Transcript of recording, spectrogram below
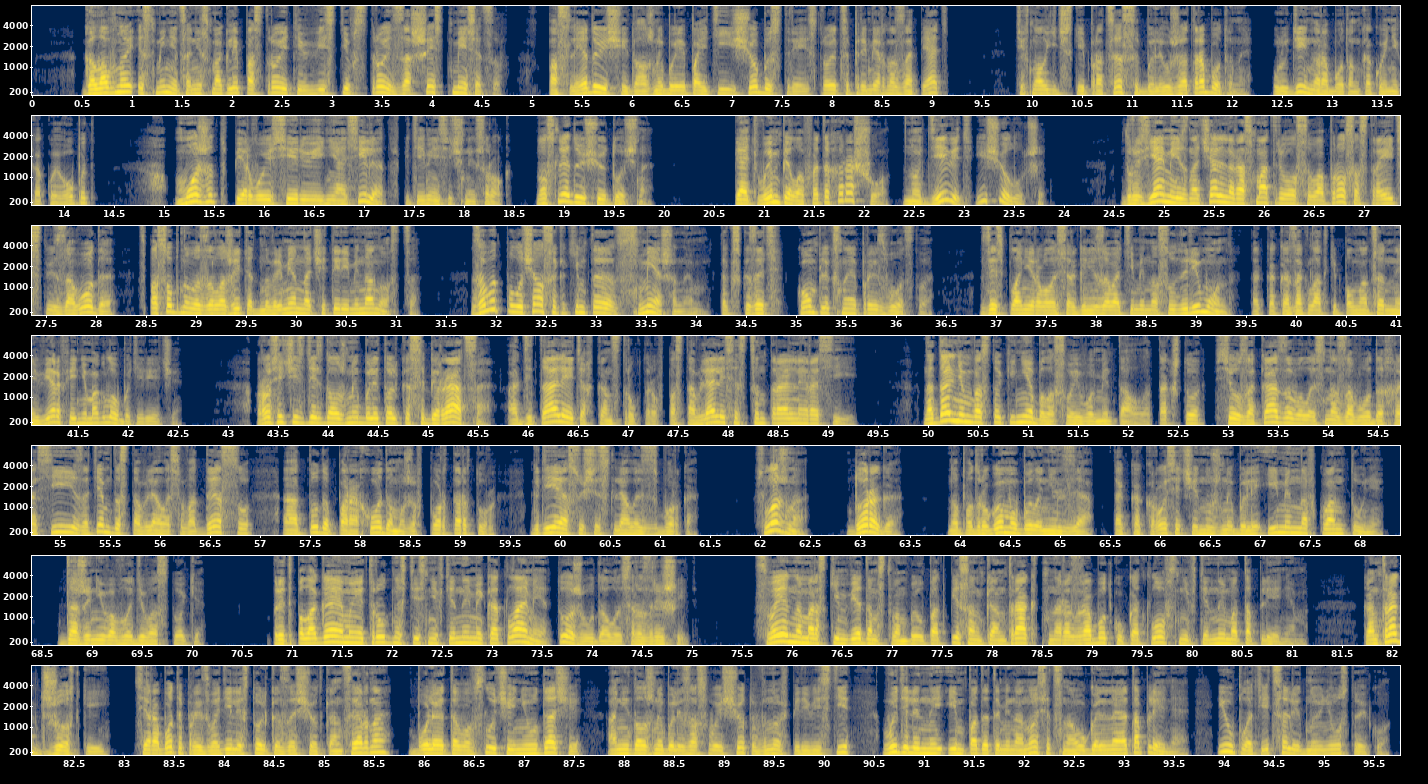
Головной эсминец они смогли построить и ввести в строй за 6 месяцев. Последующие должны были пойти еще быстрее и строиться примерно за 5. Технологические процессы были уже отработаны. У людей наработан какой-никакой опыт. Может, первую серию и не осилят в пятимесячный срок, но следующую точно. Пять вымпелов – это хорошо, но девять – еще лучше. Друзьями изначально рассматривался вопрос о строительстве завода, способного заложить одновременно четыре миноносца. Завод получался каким-то смешанным, так сказать, комплексное производство. Здесь планировалось организовать именно судоремонт, так как о закладке полноценной верфи не могло быть и речи. Росичи здесь должны были только собираться, а детали этих конструкторов поставлялись из Центральной России. На Дальнем Востоке не было своего металла, так что все заказывалось на заводах России, затем доставлялось в Одессу, а оттуда пароходом уже в Порт-Артур, где и осуществлялась сборка. Сложно? Дорого? Но по-другому было нельзя, так как росичи нужны были именно в Квантуне, даже не во Владивостоке. Предполагаемые трудности с нефтяными котлами тоже удалось разрешить. С военно-морским ведомством был подписан контракт на разработку котлов с нефтяным отоплением. Контракт жесткий. Все работы производились только за счет концерна. Более того, в случае неудачи они должны были за свой счет вновь перевести выделенный им под это миноносец на угольное отопление и уплатить солидную неустойку.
